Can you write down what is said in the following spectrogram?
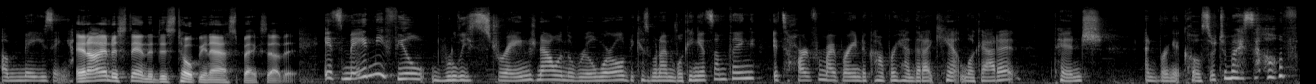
amazing. And I understand the dystopian aspects of it. It's made me feel really strange now in the real world because when I'm looking at something, it's hard for my brain to comprehend that I can't look at it, pinch, and bring it closer to myself.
